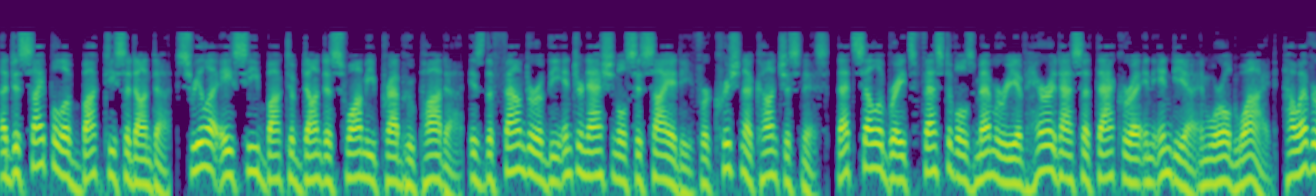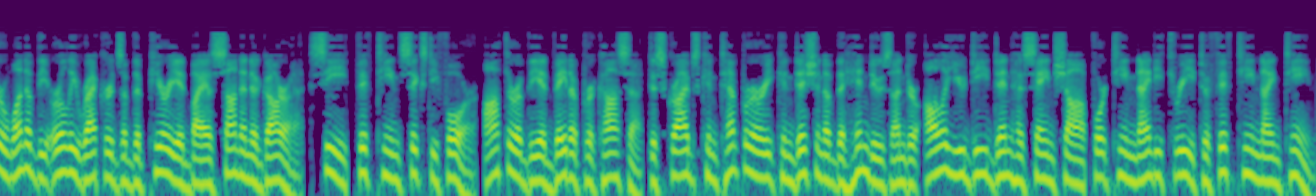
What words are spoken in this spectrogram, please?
A disciple of Bhaktisiddhanta, Srila A. C. Bhaktivedanta Swami Prabhupada, is the founder of the International Society for Krishna Consciousness, that celebrates festivals memory of Haridasa Thakura in India and worldwide. However, one of the early records of the period by Asana Nagara, c. 1564, author of the Advaita Prakasa, describes contemporary condition of the Hindus under Ala-ud Din Hussain Shah 1493 1519,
